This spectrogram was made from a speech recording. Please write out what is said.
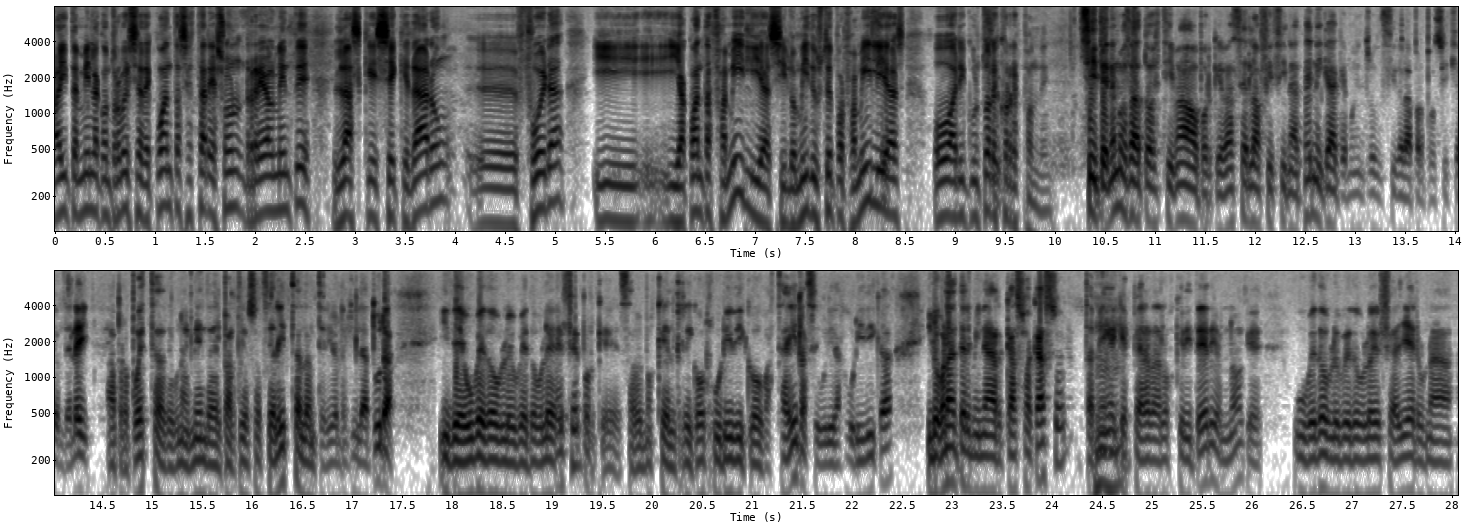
hay también la controversia de cuántas hectáreas son realmente las que se quedaron eh, fuera y, a cuántas familias, si lo mide usted por familias o agricultores corresponden. Sí, tenemos datos estimados porque va a ser la oficina técnica que hemos introducido la proposición de ley a propuesta de una enmienda del Partido Socialista en la anterior legislatura y de WWF, porque sabemos que el rigor jurídico va a estar ahí, la seguridad jurídica, y lo van a determinar caso a caso. También hay que esperar a los criterios, ¿no? Que WWF ayer, una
